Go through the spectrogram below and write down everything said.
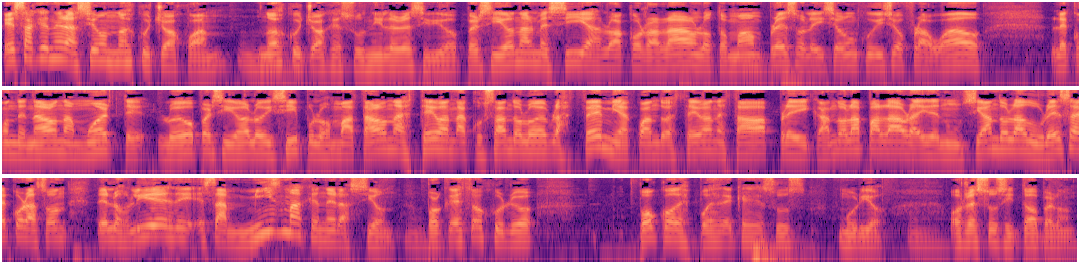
Esa generación no escuchó a Juan, no escuchó a Jesús ni le recibió. Persiguieron al Mesías, lo acorralaron, lo tomaron preso, le hicieron un juicio fraguado, le condenaron a muerte, luego persiguieron a los discípulos, mataron a Esteban acusándolo de blasfemia cuando Esteban estaba predicando la palabra y denunciando la dureza de corazón de los líderes de esa misma generación, porque esto ocurrió poco después de que Jesús murió, o resucitó, perdón.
